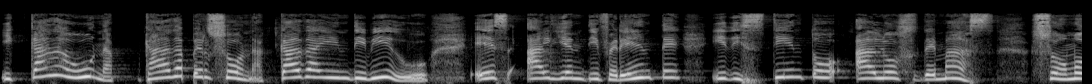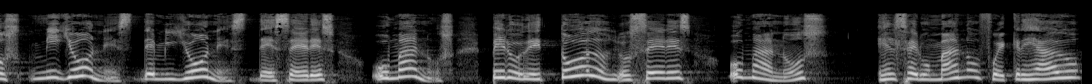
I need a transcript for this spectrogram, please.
y cada una, cada persona, cada individuo es alguien diferente y distinto a los demás. Somos millones de millones de seres humanos, pero de todos los seres humanos, el ser humano fue creado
